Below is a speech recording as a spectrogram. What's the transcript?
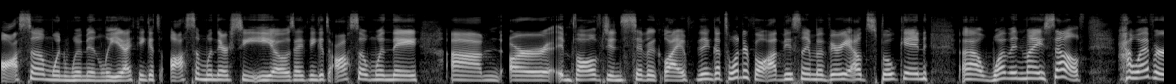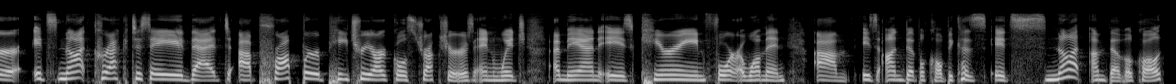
awesome when women lead. I think it's awesome when they're CEOs. I think it's awesome when they um, are involved in civic life. I think that's wonderful. Obviously, I'm a very outspoken uh, woman myself. However, it's not correct to say that uh, proper patriarchal structures in which a man is carrying for a woman um, is unbiblical because it's not unbiblical.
